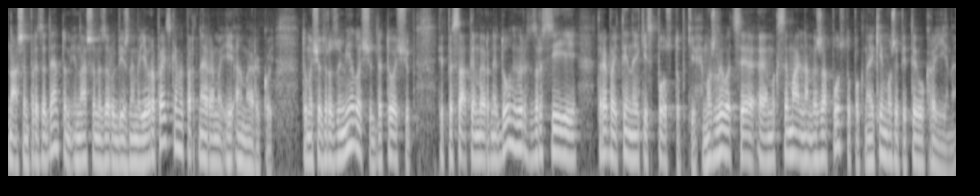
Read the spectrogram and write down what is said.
нашим президентом і нашими зарубіжними європейськими партнерами і Америкою. Тому що зрозуміло, що для того, щоб підписати мирний договір з Росією, треба йти на якісь поступки. Можливо, це максимальна межа поступок, на які може піти Україна.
